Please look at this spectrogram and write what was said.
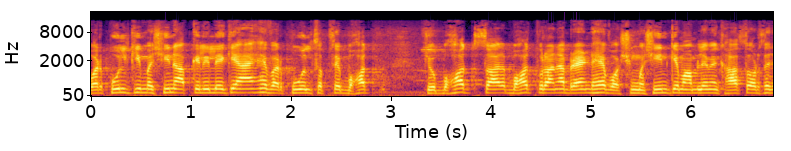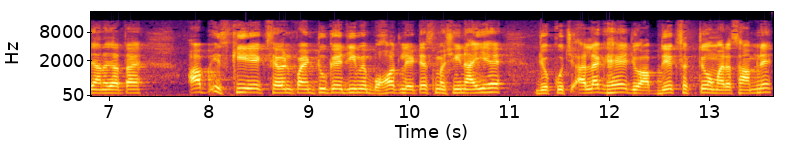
वर्पूल की मशीन आपके लिए लेके आए हैं। वर्पूल सबसे बहुत, जो बहुत साल बहुत पुराना ब्रांड है वॉशिंग मशीन के मामले में ख़ास तौर से जाना जाता है। अब इसकी एक 7.2 पॉइंट में बहुत लेटेस्ट मशीन आई है, जो कुछ अलग है, जो आप देख सकते हो हमारे सामने।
